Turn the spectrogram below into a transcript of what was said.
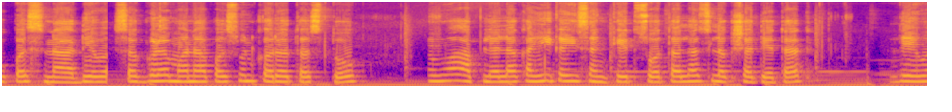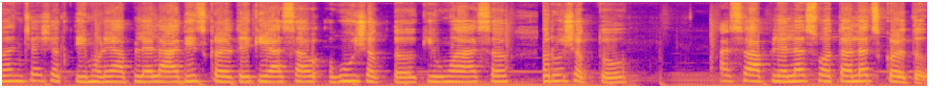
उपासना देव सगळं मनापासून करत असतो तेव्हा आपल्याला काही काही संकेत स्वतःलाच लक्षात येतात. देवांच्या शक्तीमुळे आपल्याला आधीच कळते की असं होऊ शकतं किंवा असं करू शकतो. असं आपल्याला स्वतःलाच कळतं.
